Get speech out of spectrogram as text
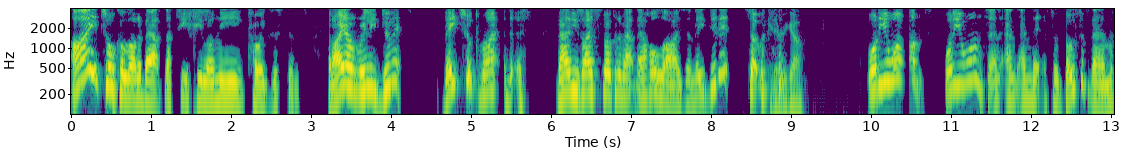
I talk a lot about dati chiloni coexistence, but I don't really do it. They took my the values I've spoken about their whole lives, and they did it. So there we go. what do you want? What do you want? And and and the, for both of them,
